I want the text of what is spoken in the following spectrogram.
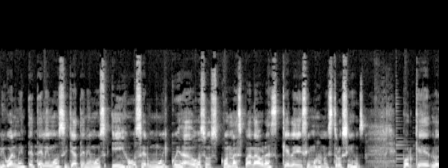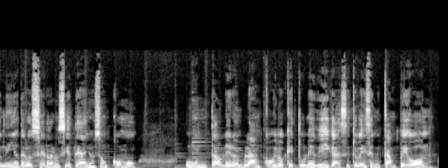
Igualmente tenemos, si ya tenemos hijos, ser muy cuidadosos con las palabras que le decimos a nuestros hijos, porque los niños de los 0 a los 7 años son como un tablero en blanco y lo que tú le digas, si tú le dices mi campeón,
